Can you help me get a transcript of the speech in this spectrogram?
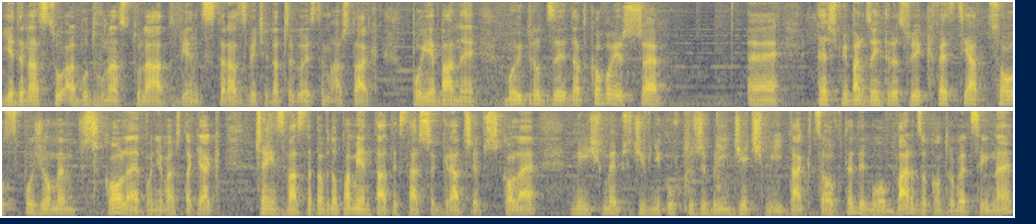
11 albo 12 lat, więc teraz wiecie, dlaczego jestem aż tak pojebany. Moi drodzy, dodatkowo jeszcze e, też mnie bardzo interesuje kwestia, co z poziomem w szkole, ponieważ tak jak część z Was na pewno pamięta, tych starszych graczy w szkole, mieliśmy przeciwników, którzy byli dziećmi, tak? co wtedy było bardzo kontrowersyjne,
